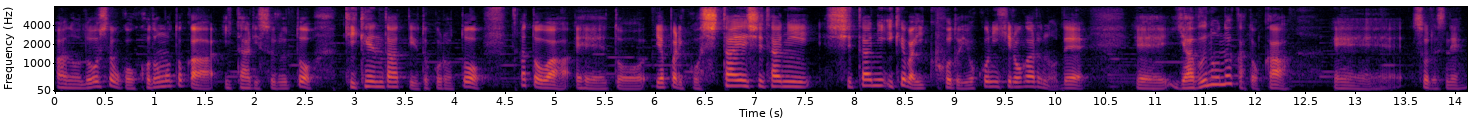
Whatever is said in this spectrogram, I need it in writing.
あのどうしてもこう子供とかいたりすると危険だっていうところとあとは、えーと、やっぱりこう下へ下に下に行けば行くほど横に広がるので、えー、藪の中とか、えー、そうですね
